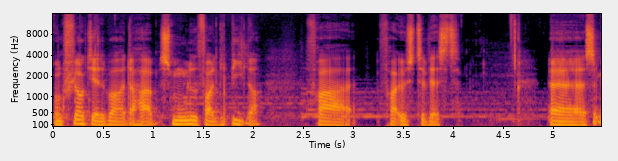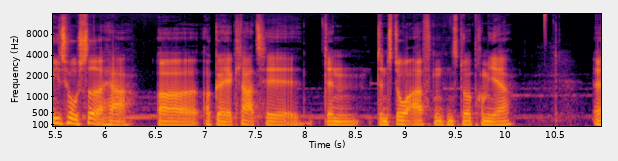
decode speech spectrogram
nogle flugthjælpere, der har smuglet folk i biler fra, fra øst til vest. Uh, som I to sidder her og, og gør jer klar til den, den store aften, den store premiere. Uh,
